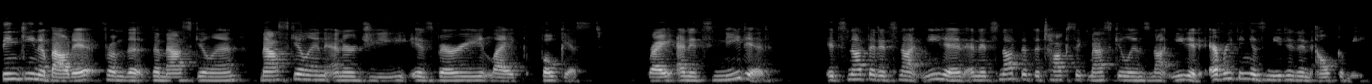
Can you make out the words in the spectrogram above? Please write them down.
thinking about it from the the masculine, masculine energy is very like focused, right? And it's needed. It's not that it's not needed and it's not that the toxic masculine is not needed. Everything is needed in alchemy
